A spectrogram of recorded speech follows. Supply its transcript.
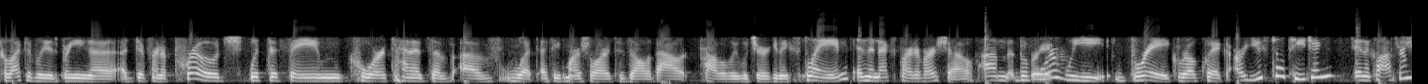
collectively is bringing a, a different approach with the same core tenets of of what I think martial arts is all about, probably, which you're going to explain in the next part of our show. Um, before we break, real quick, are you still teaching in a classroom?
